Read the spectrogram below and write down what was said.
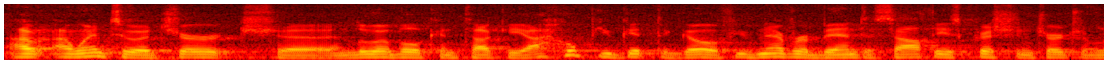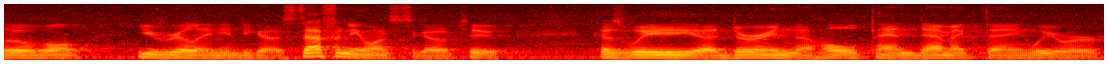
I, I went to a church uh, in Louisville, Kentucky. I hope you get to go. If you've never been to Southeast Christian Church in Louisville, you really need to go. Stephanie wants to go too, because we, uh, during the whole pandemic thing, we were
